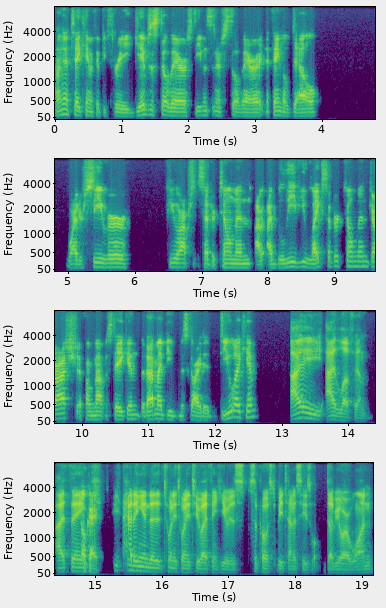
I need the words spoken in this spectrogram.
I'm going to take him at 53. Gibbs is still there. Stevenson is still there. Nathaniel Dell, wide receiver few options. Cedric Tillman. I, I, believe you like Cedric Tillman, Josh, if I'm not mistaken, but that might be misguided. Do you like him? I I love him. I think okay. heading into 2022, I think he was supposed to be Tennessee's WR one,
